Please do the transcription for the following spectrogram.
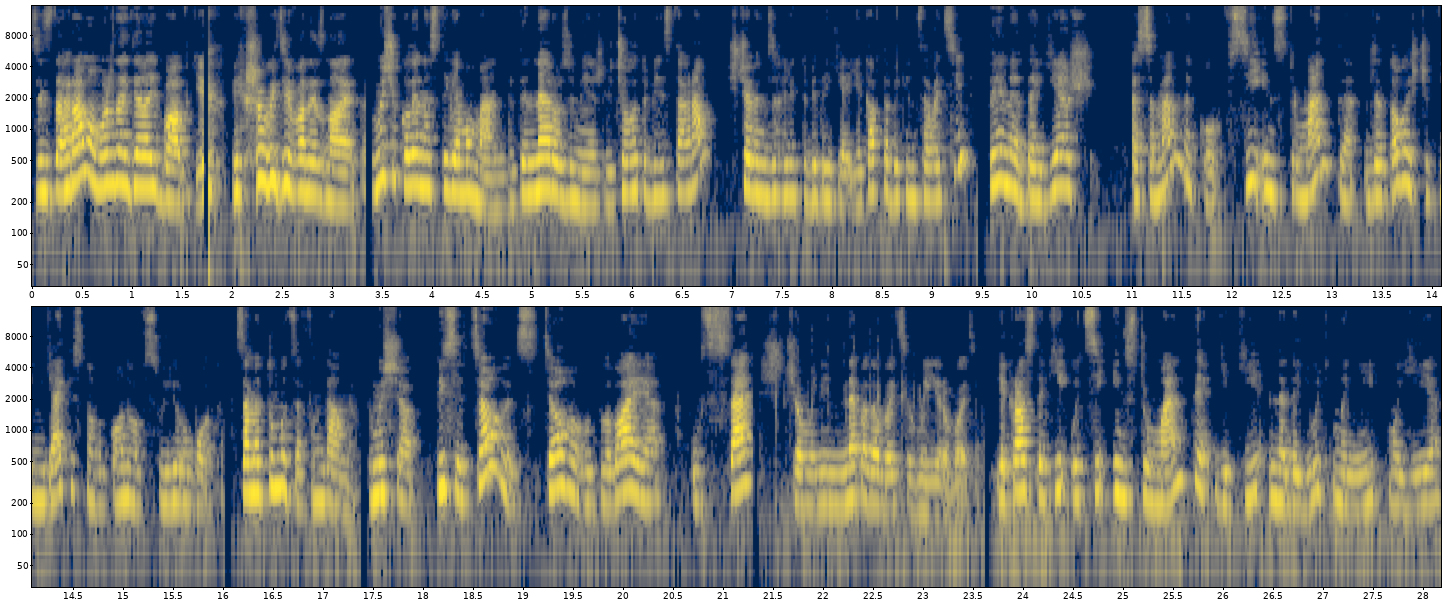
з інстаграма можна робити бабки, якщо ви типа не знаєте. Тому що коли настає момент, де ти не розумієш, для чого тобі інстаграм, що він взагалі тобі дає, яка в тебе кінцева ціль, ти не даєш СММнику всі інструменти для того, щоб він якісно виконував свою роботу. Саме тому це фундамент, тому що після цього з цього випливає усе, що мені не подобається в моїй роботі. Якраз такі оці інструменти, які не дають мені мої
